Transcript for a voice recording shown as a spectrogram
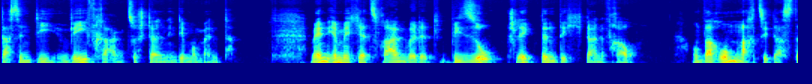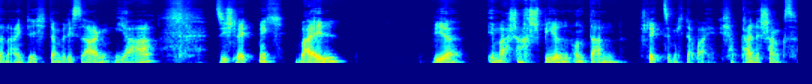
das sind die W-Fragen zu stellen in dem Moment. Wenn ihr mich jetzt fragen würdet, wieso schlägt denn dich deine Frau? Und warum macht sie das denn eigentlich? Dann würde ich sagen, ja, sie schlägt mich, weil wir immer Schach spielen und dann schlägt sie mich dabei. Ich habe keine Chance.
